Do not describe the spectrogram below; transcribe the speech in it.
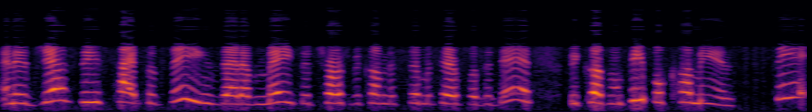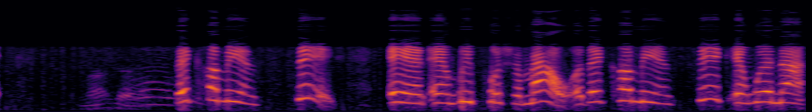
And it's just these types of things that have made the church become the cemetery for the dead. Because when people come in sick, they come in sick, and and we push them out, or they come in sick, and we're not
